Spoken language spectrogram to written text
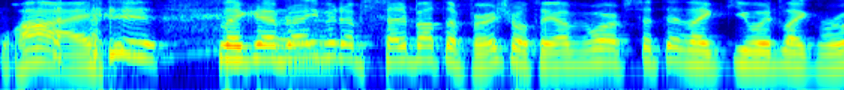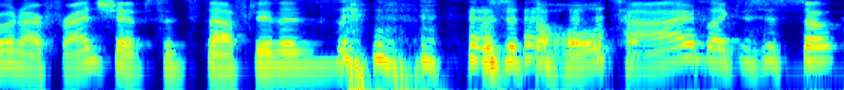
why? Like i'm not even upset about the virtual thing. I'm more upset that like you would like ruin our friendships and stuff dude. This is, was it the whole time? Like this is so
